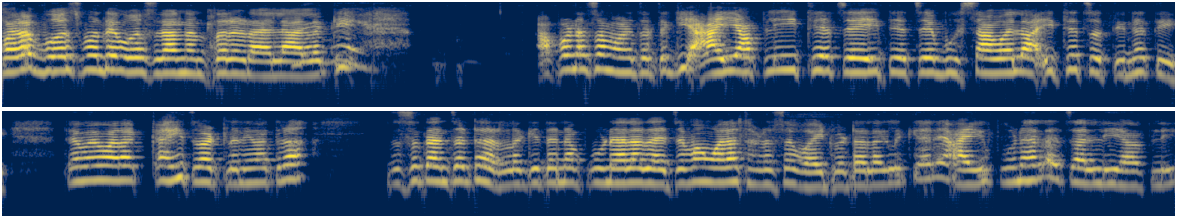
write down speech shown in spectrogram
मला बसमध्ये बसल्यानंतर रडायला आलं की आपण असं म्हणत होतो की आई आपली इथेच आहे इथेच आहे भुसावला इथेच होती ना ती. त्यामुळे मला काहीच वाटलं नाही. मात्र जसं त्यांचं ठरलं की त्यांना पुण्याला जायचं मग मला थोडंसं वाईट वाटायला लागलं की अरे आई पुण्याला चालली आहे आपली.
